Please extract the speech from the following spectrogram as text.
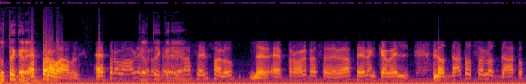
¿Qué usted cree? Es probable. Es probable, pero se debe hacer, Falú. Es probable, pero se debe hacer. Hay que ver. Los datos son los datos.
